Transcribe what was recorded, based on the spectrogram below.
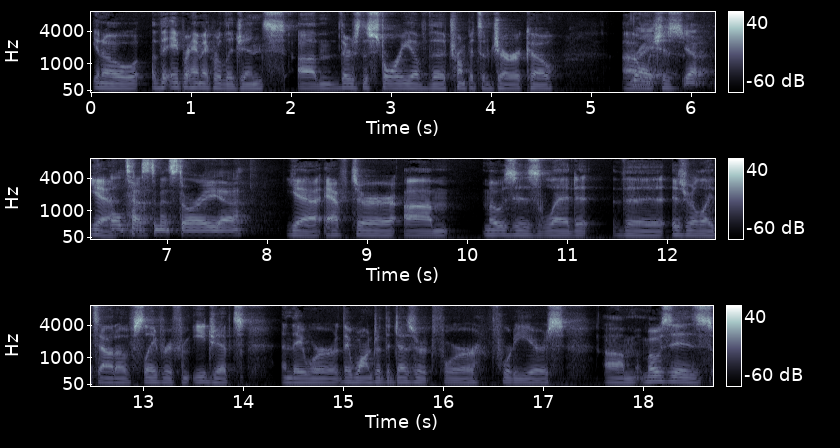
you know the Abrahamic religions. Um, there's the story of the trumpets of Jericho, uh, which is yep. yeah old testament story yeah yeah after um, Moses led the Israelites out of slavery from Egypt, and they were they wandered the desert for forty years. Um, Moses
